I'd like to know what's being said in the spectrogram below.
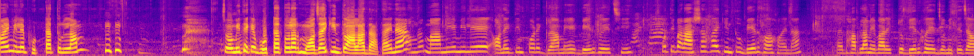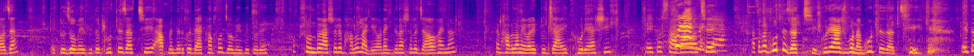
সবাই মিলে ভুট্টা তুললাম। জমি থেকে ভুট্টা তোলার মজাই কিন্তু আলাদা, তাই না? আমরা মা মেয়ে মিলে অনেক দিন পরে গ্রামে বের হয়েছি। প্রতিবার আসা হয় কিন্তু বের হওয়া হয় না। তাই ভাবলাম এবার একটু বের হয়ে জমিতে যাওয়া যাক। একটু জমির ভিতর ঘুরতে যাচ্ছি, আপনাদেরকে দেখাবো জমির ভিতরে। খুব সুন্দর, আসলে ভালো লাগে অনেক দিন আসলে যাওয়া হয় না। তাই ভাবলাম এবার একটু যাই, ঘুরে আসি। এই তো সাবাও আছে। আচ্ছা আমরা ঘুরতে যাচ্ছি, ঘুরে আসব না, ঘুরতে যাচ্ছি। এই তো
